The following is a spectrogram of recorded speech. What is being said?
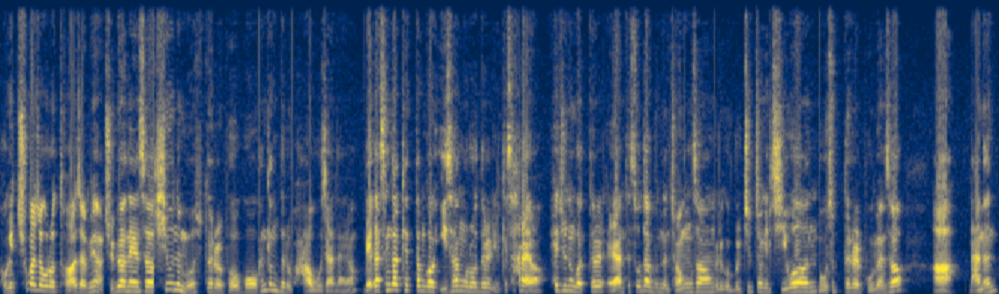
거기 추가적으로 더하자면 주변에서 키우는 모습들을 보고 환경들을 봐오잖아요. 내가 생각했던 거 이상으로들 이렇게 살아요. 해주는 것들, 애한테 쏟아붓는 정성, 그리고 물질적인 지원 모습들을 보면서 아, 나는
